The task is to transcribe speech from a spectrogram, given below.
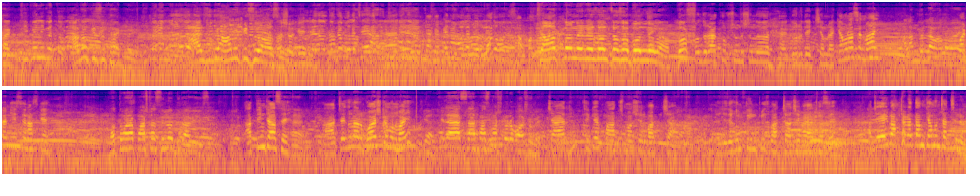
থাকবে। চিপে নিবে তো? আরও কিছু থাকবে। আসবে আরও কিছু আছে দর্শক এই যে যেটা বলেছে কাকা কিন্তু বলল ছাপ্পান্ন। চার টনের রেজাল্ট চাষা বলল না। দশ বন্ধুরা খুব সুন্দর সুন্দর হ্যাঁ, গরু দেখছি আমরা। কেমন আছেন ভাই? আলহামদুলিল্লাহ ভালো ভাই। কয়টা নিয়েছেন আজকে? বর্তমানে পাঁচটা ছিল দুটা বেরিয়েছে আর তিনটা আছে? হ্যাঁ। আচ্ছা এগুলার বয়স কেমন ভাই? এটা চার পাঁচ মাস করে বয়স হবে। চার থেকে পাঁচ মাসের বাচ্চা। এই যে দেখুন তিন পিস বাচ্চা আছে ভাইয়ের কাছে। আচ্ছা এই বাচ্চাটার দাম কেমন চাচ্ছিলেন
